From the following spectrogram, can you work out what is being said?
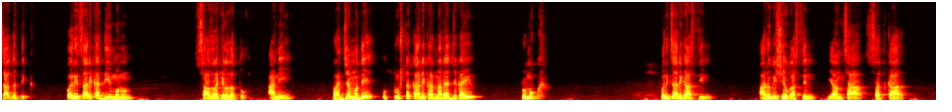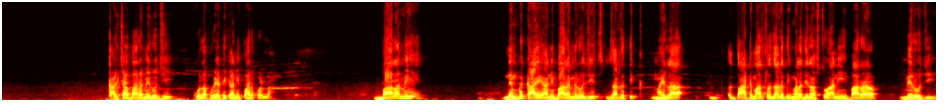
जागतिक परिचारिका दिन म्हणून साजरा केला जातो. आणि राज्यामध्ये उत्कृष्ट कार्य करणाऱ्या जे काही प्रमुख परिचारिका असतील आरोग्यसेवक असतील यांचा सत्कार कालच्या बारा मे रोजी कोल्हापूर या ठिकाणी पार पडला. बारा मे नेमकं काय? आणि बारा मे रोजी जागतिक महिला आठ मार्चला जागतिक महिला दिन असतो आणि बारा मे रोजी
